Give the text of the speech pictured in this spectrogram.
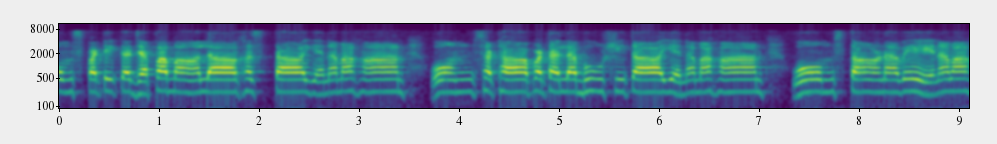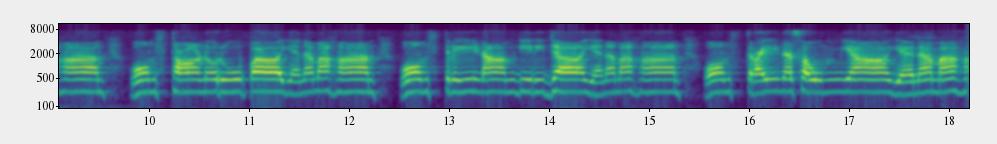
ॐ स्फटिकजपमालाहस्ताय नमः। ॐ सठापटलभूषिताय नमः। ॐ स्थाणवे नमः। ॐ स्थाणुरूपाय नमः। ॐ स्त्रीणां गिरिजाय नमः ॐ स्त्रैणसौम्याय नमः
